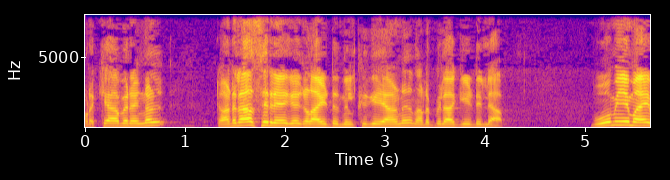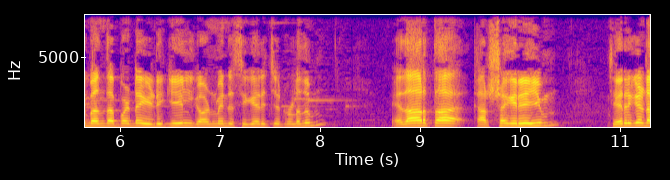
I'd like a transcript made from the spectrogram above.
പ്രഖ്യാപനങ്ങൾ കടലാസ് രേഖകളായിട്ട് നിൽക്കുകയാണ് നടപ്പിലാക്കിയിട്ടില്ല. ഭൂമിയുമായി ബന്ധപ്പെട്ട് ഇടുക്കിയിൽ ഗവൺമെന്റ് സ്വീകരിച്ചിട്ടുള്ളതും യഥാർത്ഥ കർഷകരെയും ചെറുകിട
